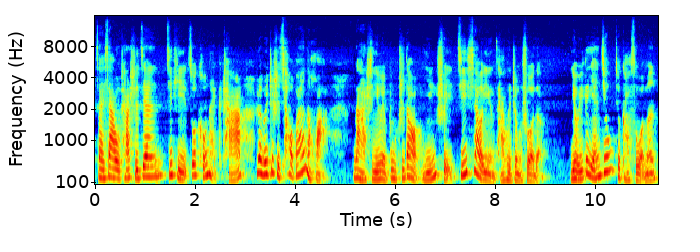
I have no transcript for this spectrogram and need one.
在下午茶时间集体嘬口奶茶，认为这是翘班的话，那是因为不知道饮水机效应才会这么说的。有一个研究就告诉我们，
